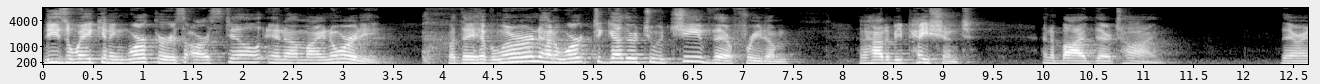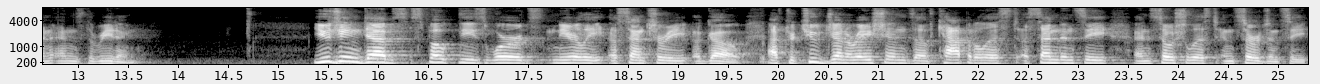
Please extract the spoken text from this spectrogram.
These awakening workers are still in a minority, but they have learned how to work together to achieve their freedom and how to be patient and abide their time. Therein ends the reading. Eugene Debs spoke these words nearly a century ago, after two generations of capitalist ascendancy and socialist insurgency,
